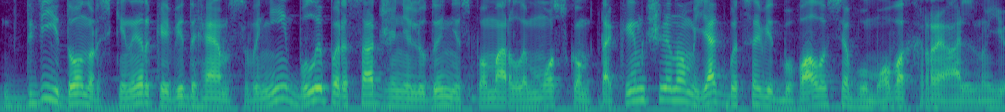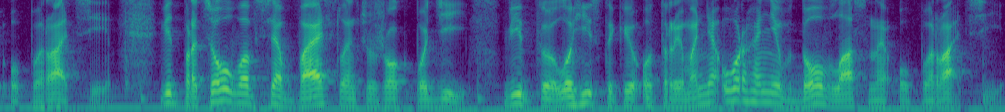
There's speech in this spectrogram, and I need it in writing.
Дві донорські нирки від ГМ свині були пересаджені людині з померлим мозком таким чином, як би це відбувалося в умовах реальної операції. Відпрацьовувався весь ланцюжок подій від логістики отримання органів до власне операції.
